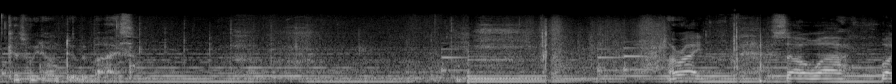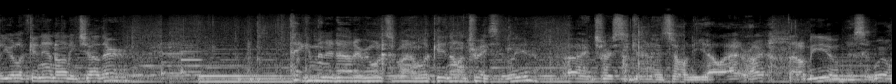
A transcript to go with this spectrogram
Because we don't do goodbyes. All right. So uh, while you're looking in on each other, take a minute out every once in a while and look in on Tracy, will you? All right, Tracy's gonna need someone to yell at, right? That'll be you. Yes, it will.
